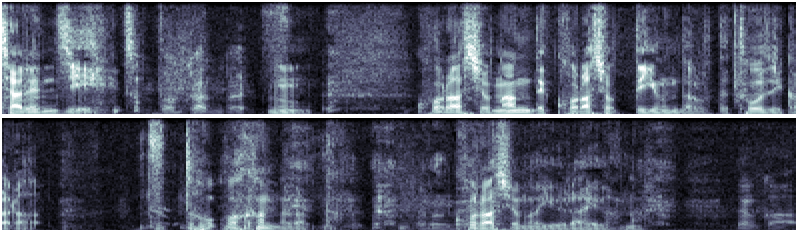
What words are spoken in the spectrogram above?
チャレンジ。ちょっとわかんないです、うん、コラショなんでコラショって言うんだろうって当時からずっと分かんなかった。コラショの由来がな。なんか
